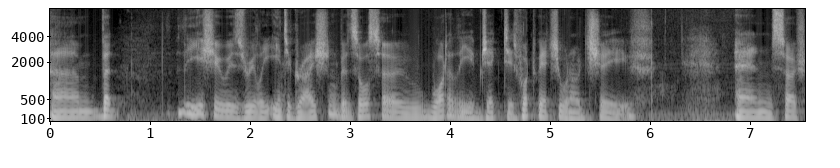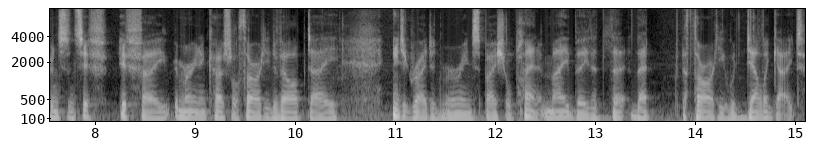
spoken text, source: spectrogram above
on. um, but the issue is really integration, but it's also what are the objectives? What do we actually want to achieve? And so, for instance, if, if a Marine and Coastal Authority developed a integrated marine spatial plan, it may be that the, that authority would delegate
